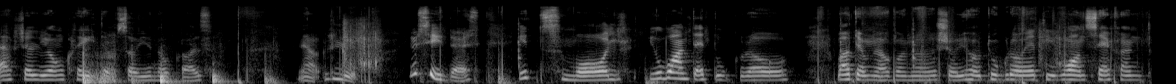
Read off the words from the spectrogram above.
actually on creative, so you know, guys. Now look, you see this? It's small. You want it to grow, but I'm not gonna show you how to grow it in one second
